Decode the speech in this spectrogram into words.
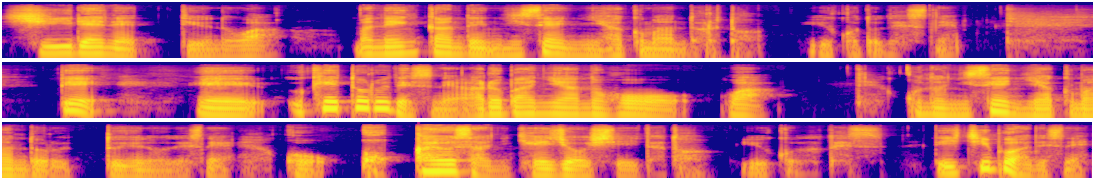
仕入れ値っていうのは、まあ、年間で2200万ドルということですね。で、えー受け取るですね、アルバニアの方は、この2200万ドルというのをですね、こう、国家予算に計上していたということです。で、一部はですね、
